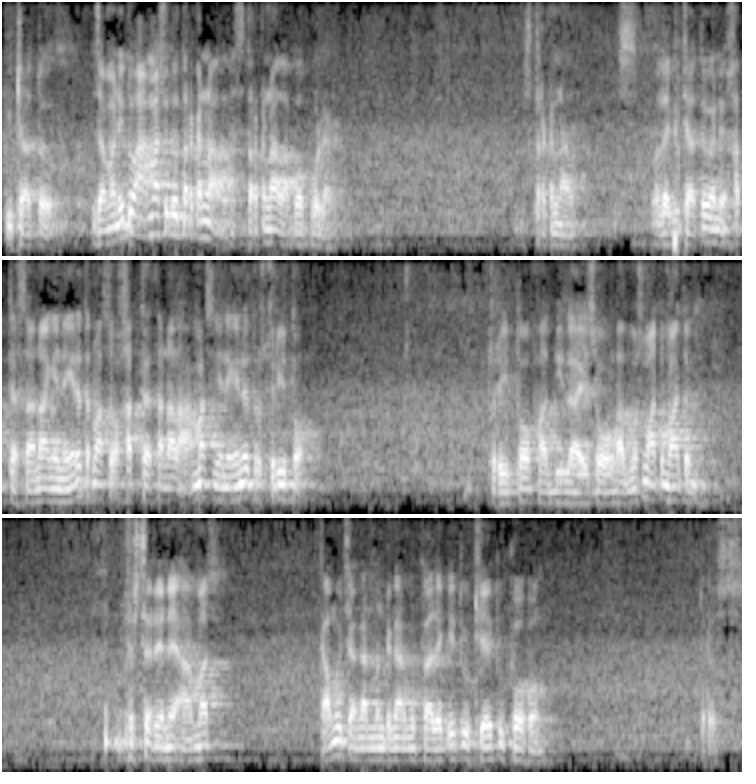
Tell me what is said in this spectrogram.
Pidato. Zaman itu Amas itu terkenal, terkenal lah populer. Terkenal. Oleh pidato ini hadasana ini ini termasuk hadasana Amas ini ini terus cerita. Cerita fadilah sholat, macam-macam. Terus dari Amas, kamu jangan mendengar mubalik itu, dia itu bohong. Terus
